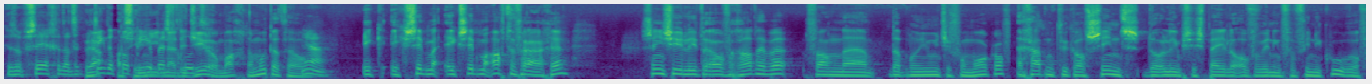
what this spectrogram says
Dus op zich, dat Ja, op als hij papier niet best naar goed. de Giro mag, dan moet dat wel. Ja. Ik, ik, zit me, ik zit me af te vragen, sinds jullie het erover gehad hebben... van eh, dat miljoentje voor Morkov. Er gaat natuurlijk al sinds de Olympische Spelen overwinning van Vinokourov...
